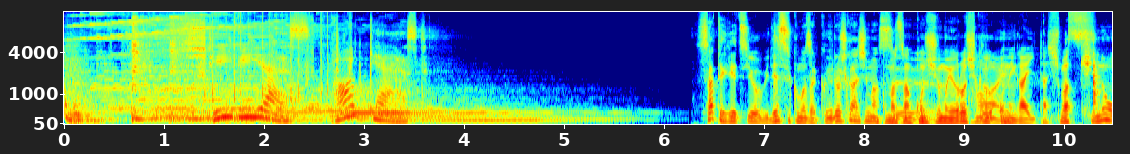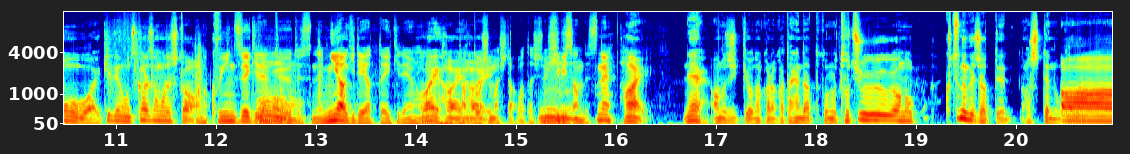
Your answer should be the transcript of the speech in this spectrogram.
TBS Podcast さて月曜日です。熊崎君よろしくお願いします。松さん今週もよろしくおはい。願いいたします、昨日は駅伝お疲れ様でした。あのクイーンズ駅伝というですね、宮城でやった駅伝をはいはいはい。担当しました、私の日比さんですね、はい。ねあの実況なかなか大変だったと思う。途中あの靴脱げちゃって走ってんのかな。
